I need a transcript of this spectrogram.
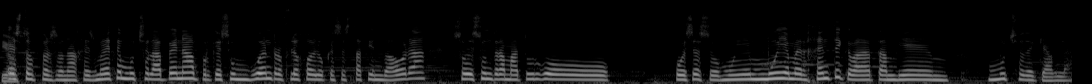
estos personajes. Merece mucho la pena porque es un buen reflejo de lo que se está haciendo ahora, so, es un dramaturgo, pues eso, muy, muy emergente que va a dar también mucho de qué hablar.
